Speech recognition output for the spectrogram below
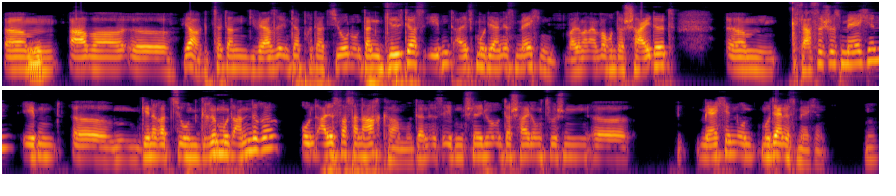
Ähm, mhm. Aber äh, ja, gibt halt dann diverse Interpretationen und dann gilt das eben als modernes Märchen, weil man einfach unterscheidet ähm, klassisches Märchen, eben ähm, Generation Grimm und andere und alles, was danach kam. Und dann ist eben schnell die Unterscheidung zwischen äh, Märchen und modernes Märchen. Ne?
